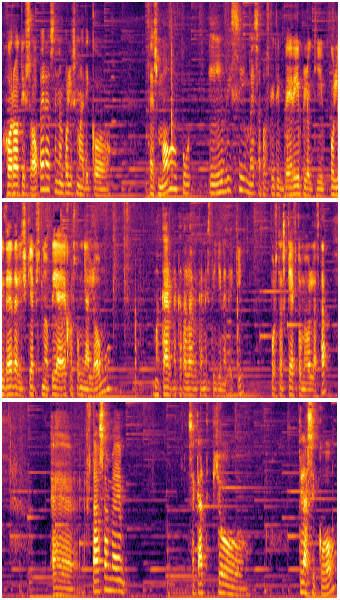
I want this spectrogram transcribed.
χορό της όπερας, έναν πολύ σημαντικό θεσμό που η είδηση μέσα από αυτή την περίπλοκη, πολυδέδαλη σκέψη την οποία έχω στο μυαλό μου, μακάρι να καταλάβει κανείς τι γίνεται εκεί, πώς τα σκέφτομαι όλα αυτά, ε, φτάσαμε σε κάτι πιο κλασικό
